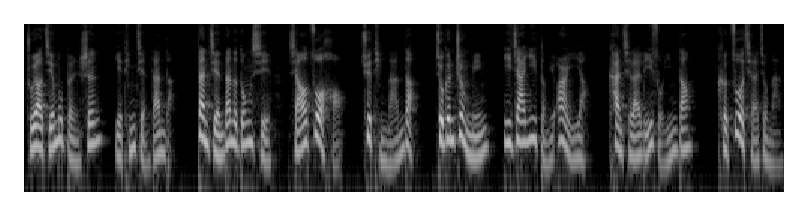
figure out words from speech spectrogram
主要节目本身也挺简单的，但简单的东西想要做好却挺难的，就跟证明一加一等于二一样，看起来理所应当。可做起来就难。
